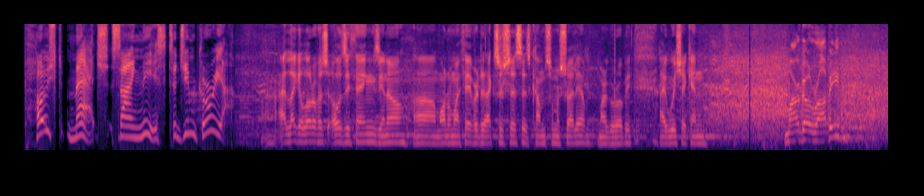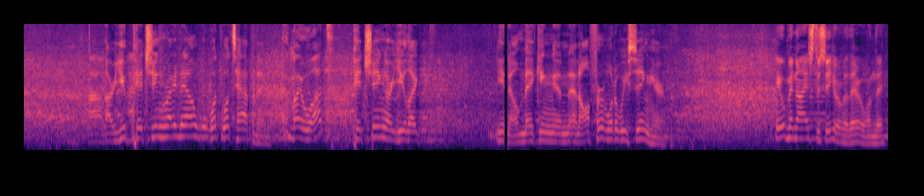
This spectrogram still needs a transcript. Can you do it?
post-match saying this to Jim Courier. I like a lot of Aussie things, you know. Um, one of my favorite exercises comes from Australia, Margot Robbie. I wish I can... Margot Robbie? Are you pitching right now? What, what's happening? Am I what? Pitching? Are you like, you know, making an, an offer? What are we seeing here? It would be nice to see her over there one day.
